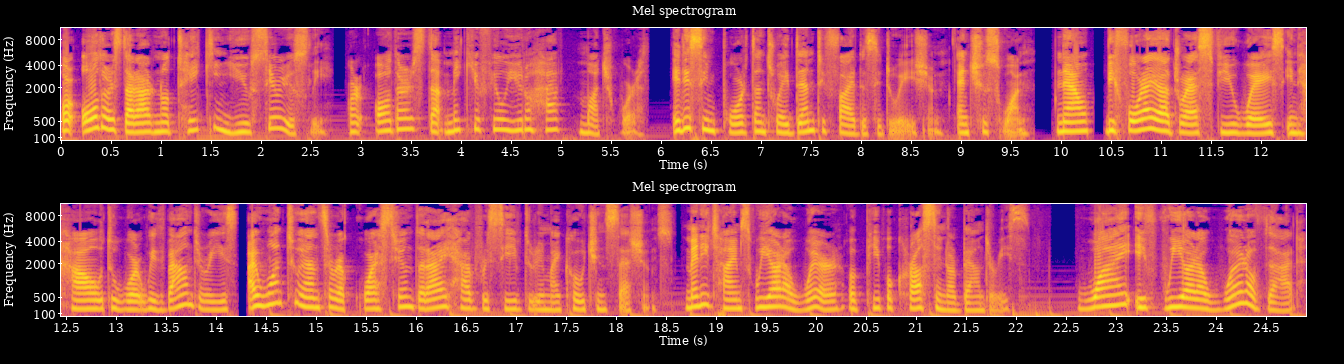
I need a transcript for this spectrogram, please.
or others that are not taking you seriously, or others that make you feel you don't have much worth. It is important to identify the situation and choose one. Now, before I address few ways in how to work with boundaries, I want to answer a question that I have received during my coaching sessions. Many times we are aware of people crossing our boundaries. Why, if we are aware of that,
